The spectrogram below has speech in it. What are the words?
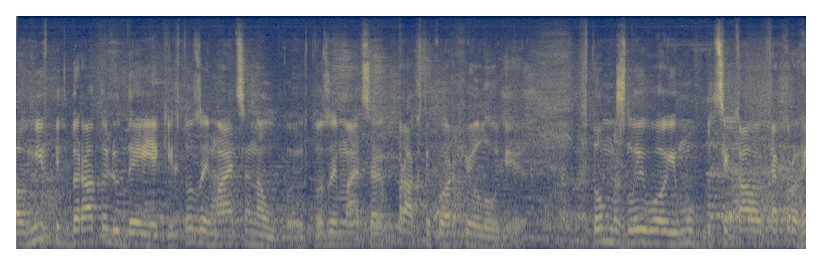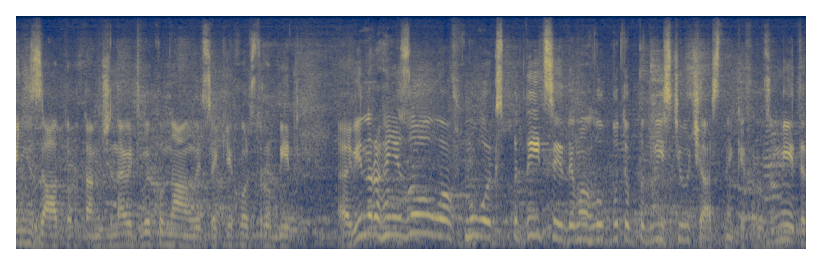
вмів підбирати людей, які хто займається наукою, хто займається практикою археології, хто можливо йому цікавий як організатор там чи навіть виконавець якихось робіт. Е, Він організовував ну, експедиції, де могло бути по 200 учасників. Розумієте?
